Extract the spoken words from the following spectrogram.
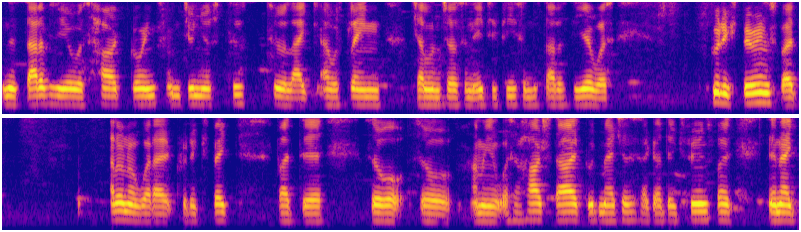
in the start of the year it was hard going from juniors to to like I was playing challengers and ATPs in the start of the year was good experience, but I don't know what I could expect. But uh, so so I mean it was a hard start, good matches. I got the experience, but then I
